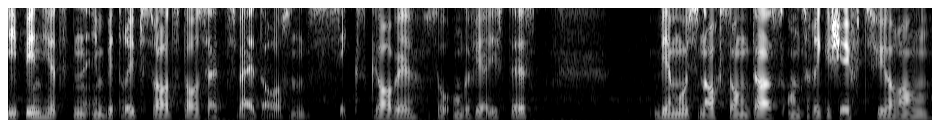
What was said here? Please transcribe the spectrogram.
Ich bin jetzt im Betriebsrat da seit 2006, glaube ich, so ungefähr ist es. Wir müssen auch sagen, dass unsere Geschäftsführung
